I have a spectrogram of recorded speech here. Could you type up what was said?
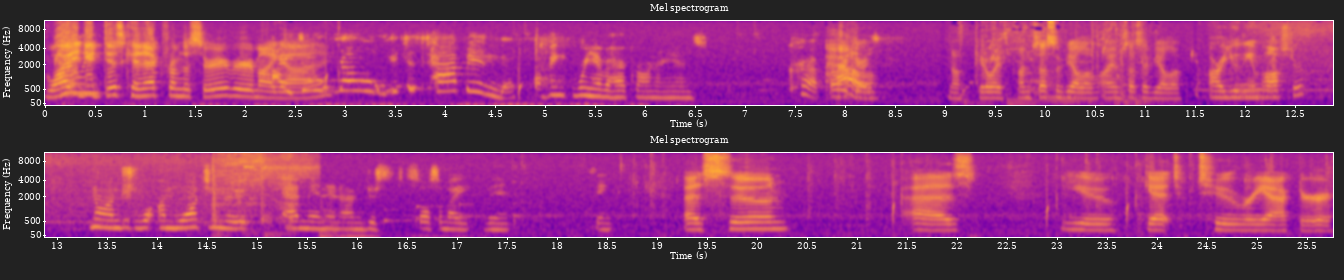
Why did you disconnect from the server, my I guy? don't know. It just happened. I think we have a hacker on our hands. Crap. How? Alright, guys. No, get away. I'm sus of yellow. I am sus of yellow. Are you the imposter? No, I'm just wa- I'm watching the admin and I'm just saw somebody vent. Think. as soon as you get to reactor.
